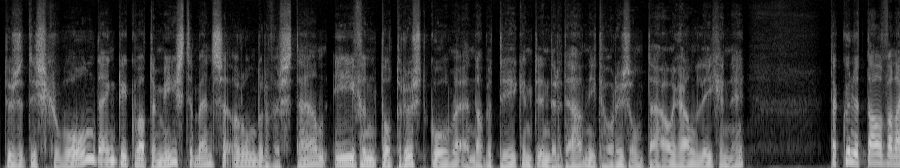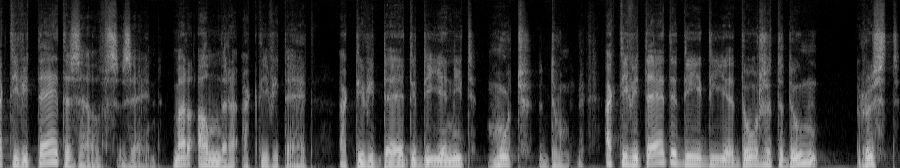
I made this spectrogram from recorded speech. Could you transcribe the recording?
Dus het is gewoon, denk ik, wat de meeste mensen eronder verstaan, even tot rust komen. En dat betekent inderdaad niet horizontaal gaan liggen. Hè. Dat kunnen tal van activiteiten zelfs zijn, maar andere activiteiten. Activiteiten die je niet moet doen. Activiteiten die, die je door ze te doen rust,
